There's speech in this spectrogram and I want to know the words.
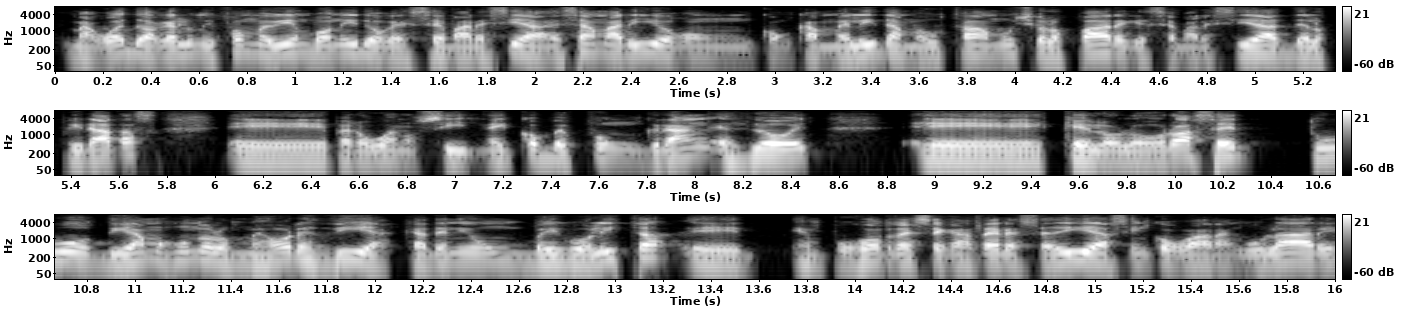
Me acuerdo aquel uniforme bien bonito que se parecía, ese amarillo con, con Carmelita, me gustaba mucho los padres, que se parecía de los piratas. pero bueno, sí, Nate Colbert fue un gran slower que lo logró hacer tuvo, digamos, uno de los mejores días que ha tenido un beisbolista. Eh, empujó 13 carreras ese día, 5 cuadrangulares.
